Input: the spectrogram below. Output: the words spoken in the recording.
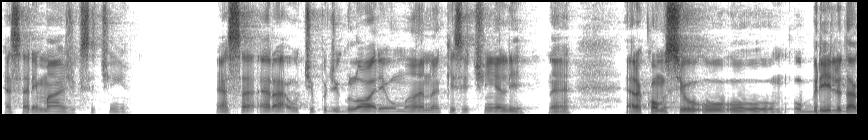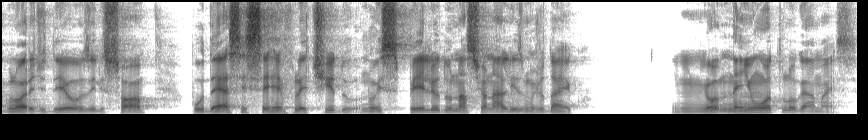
Essa era a imagem que se tinha. Essa era o tipo de glória humana que se tinha ali, né? Era como se o, o, o, brilho da glória de Deus ele só pudesse ser refletido no espelho do nacionalismo judaico, em nenhum outro lugar mais.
